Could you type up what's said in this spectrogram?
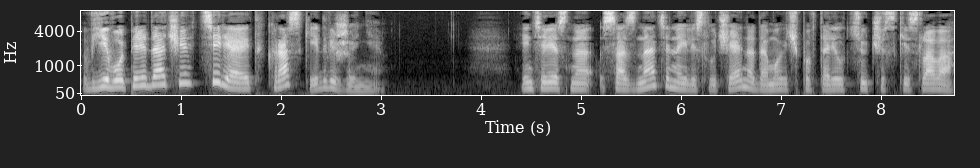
в его передаче теряет краски и движения. Интересно, сознательно или случайно Адамович повторил тютческие слова,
